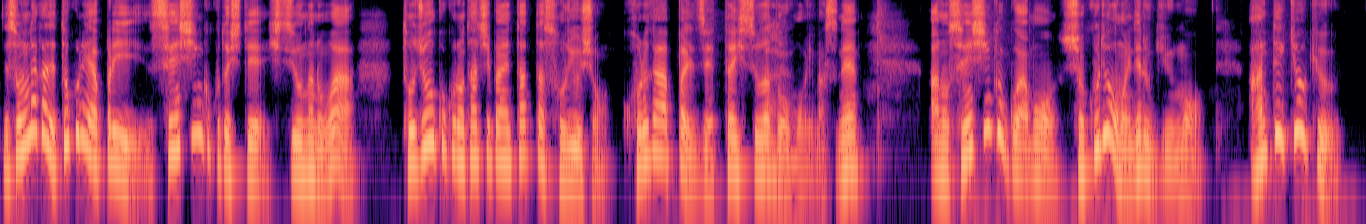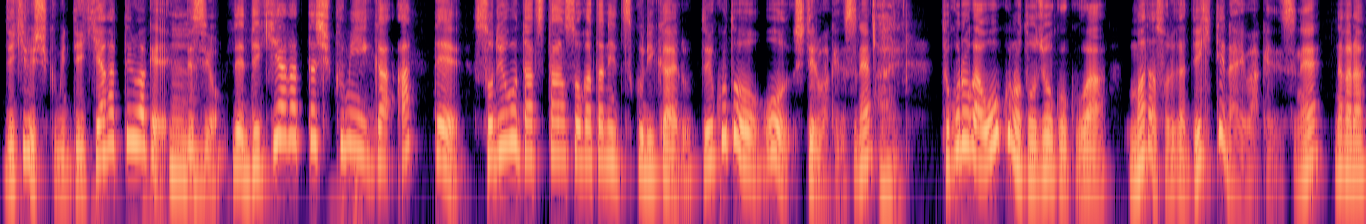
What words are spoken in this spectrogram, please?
でその中で特にやっぱり先進国として必要なのは、途上国の立場に立ったソリューション。これがやっぱり絶対必要だと思いますね。はい、あの、先進国はもう食料もエネルギーも安定供給できる仕組み出来上がってるわけですよ。うん、で、出来上がった仕組みがあっ、それを脱炭素型に作り変えるということをしているわけですね。はい、ところが多くの途上国は、まだそれができてないわけですね。だから、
